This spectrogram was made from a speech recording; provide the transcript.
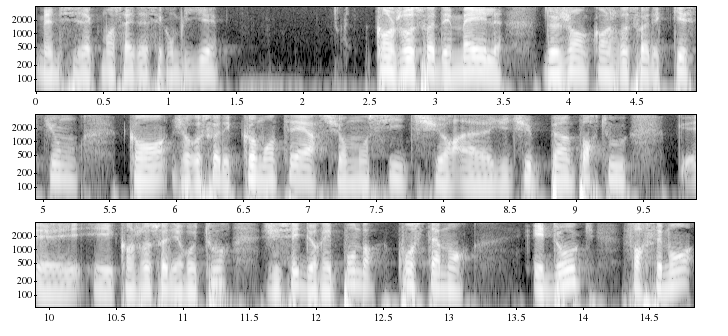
même si ça commence à être assez compliqué, quand je reçois des mails de gens, quand je reçois des questions, quand je reçois des commentaires sur mon site, sur euh, YouTube, peu importe où, et, et quand je reçois des retours, j'essaye de répondre constamment. Et donc, forcément,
